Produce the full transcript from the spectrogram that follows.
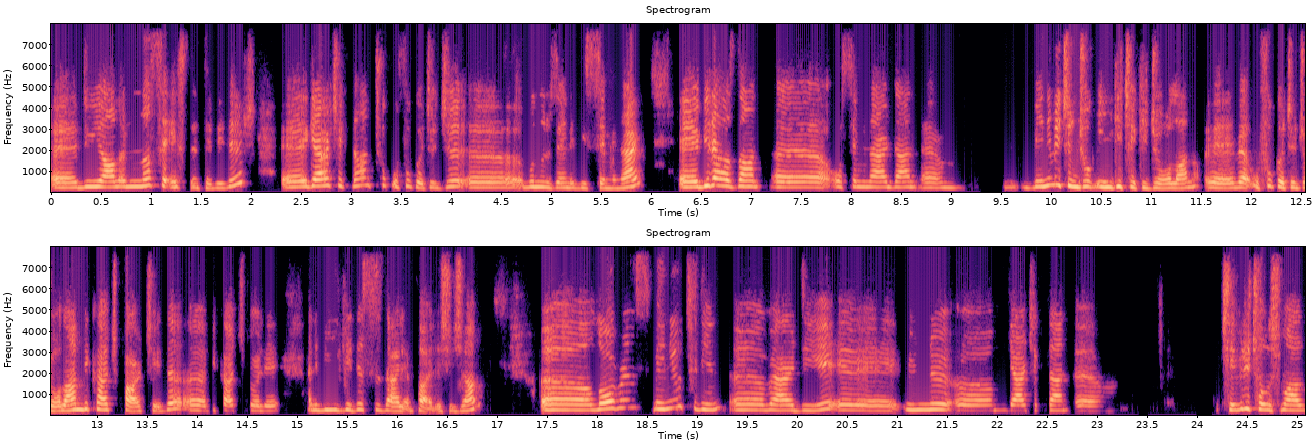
e, dünyalarını nasıl esnetebilir? E, gerçekten çok ufuk açıcı e, bunun üzerine bir seminer. E, birazdan e, o seminerden e, benim için çok ilgi çekici olan e, ve ufuk açıcı olan birkaç parçayı da e, birkaç böyle hani bilgi de sizlerle paylaşacağım. E, Lawrence Venutin'in e, verdiği e, ünlü e, gerçekten e, çeviri çalışma,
